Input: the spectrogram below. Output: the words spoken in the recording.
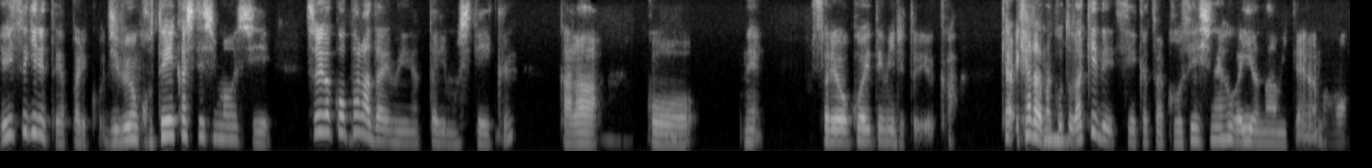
やりすぎるとやっぱりこう自分を固定化してしまうしそれがこうパラダイムになったりもしていくからこうねそれを超えてみるというかキャキャラなことだけで生活は構成しない方がいいよなみたいなのも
